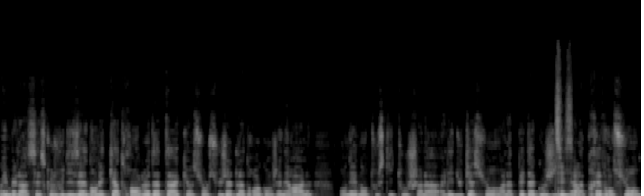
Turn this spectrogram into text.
Oui, mais là, c'est ce que je vous disais, dans les quatre angles d'attaque sur le sujet de la drogue en général, on est dans tout ce qui touche à l'éducation, à, la pédagogie, à la prévention,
